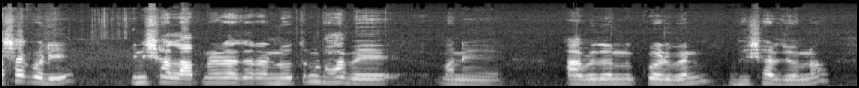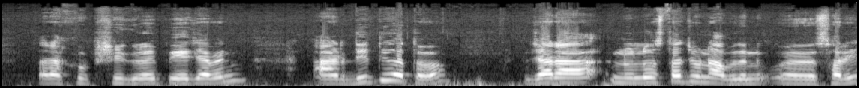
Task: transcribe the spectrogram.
আশা করি, ইনশাল্লাহ আপনারা যারা নতুনভাবে মানে আবেদন করবেন ভিসার জন্য, তারা খুব শীঘ্রই পেয়ে যাবেন। আর দ্বিতীয়ত যারা নুলস্তার জন্য আবেদন সরি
